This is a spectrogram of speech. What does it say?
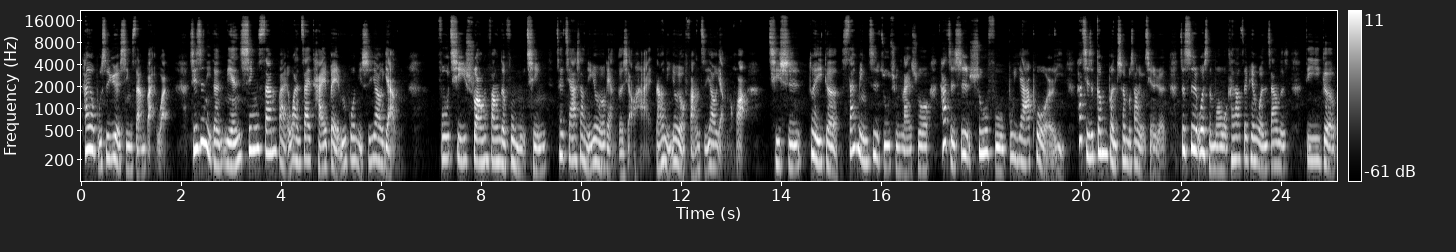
他又不是月薪三百万。其实你的年薪三百万在台北，如果你是要养夫妻双方的父母亲，再加上你又有两个小孩，然后你又有房子要养的话，其实对一个三明治族群来说，它只是舒服不压迫而已，它其实根本称不上有钱人。这是为什么？我看到这篇文章的第一个。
